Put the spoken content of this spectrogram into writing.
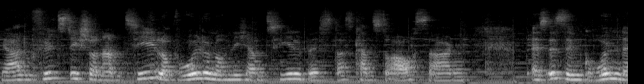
Ja, du fühlst dich schon am Ziel, obwohl du noch nicht am Ziel bist. Das kannst du auch sagen. Es ist im Grunde,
